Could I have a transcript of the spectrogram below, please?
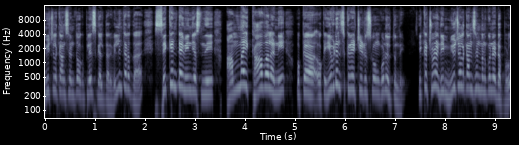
మ్యూచువల్ కాన్సెంట్తో ఒక ప్లేస్కి వెళ్తారు. వెళ్ళిన తర్వాత సెకండ్ టైం ఏం చేస్తుంది? ఆ అమ్మాయి కావాలని ఒక ఒక ఎవిడెన్స్ క్రియేట్ చేసుకొని కూడా వెళ్తుంది. ఇక్కడ చూడండి మ్యూచువల్ కన్సెంట్ అనుకునేటప్పుడు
